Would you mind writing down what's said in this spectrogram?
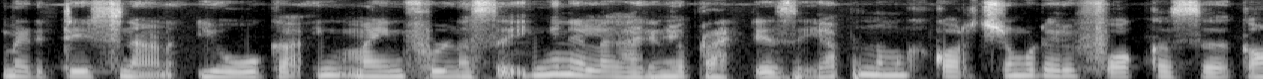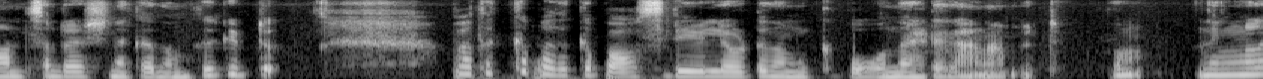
മെഡിറ്റേഷനാണ് യോഗ മൈൻഡ്ഫുൾനെസ് ഇങ്ങനെയുള്ള കാര്യങ്ങൾ പ്രാക്ടീസ് ചെയ്യുക. അപ്പോൾ നമുക്ക് കുറച്ചും കൂടി ഒരു ഫോക്കസ് കോൺസെൻട്രേഷൻ ഒക്കെ നമുക്ക് കിട്ടും. പതുക്കെ പതുക്കെ പോസിറ്റീവിലോട്ട് നമുക്ക് പോകുന്നതായിട്ട് കാണാൻ പറ്റും. അപ്പം നിങ്ങൾ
